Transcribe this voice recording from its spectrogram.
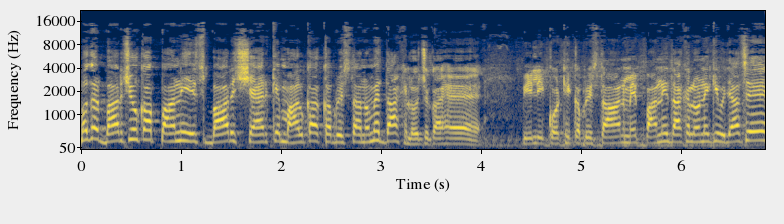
مگر بارشوں کا پانی اس بار شہر کے محلکہ قبرستانوں میں داخل ہو چکا ہے۔ پیلی کوٹھی قبرستان میں پانی داخل ہونے کی وجہ سے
